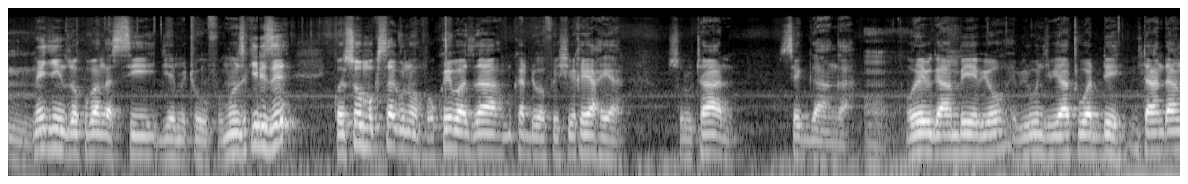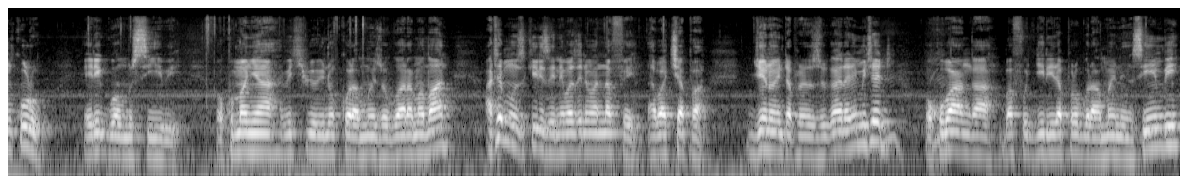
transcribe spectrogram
Naye giyinza okuba nga si gyemituufu munzikirize kozesa omukisa guno okwebaza mukadde waffe sheekh yahya sultan segganga. Olw'ebigambo ebyo ebirungi byatuwadde ntanda nkulu eriggwa omusiibi okumanya biki byolina okukola mu mwezi ogwa ramadan ate munzikirize nebaze ne bannaffe abacapa general enterprises uganda limited okuba nga bafujjirira puroguramu eno ensimbi.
